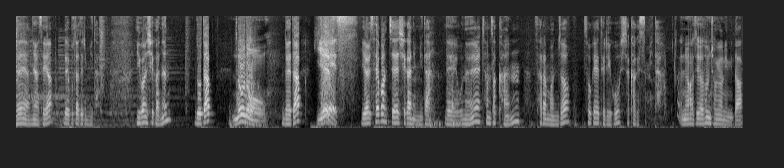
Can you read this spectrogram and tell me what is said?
네, 안녕하세요. 뇌부자들입니다. 이번 시간은 노답, no no 뇌답 yes 13번째 시간입니다. 네, 오늘 참석한 사람 먼저 소개해드리고 시작하겠습니다. 안녕하세요 손정현입니다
